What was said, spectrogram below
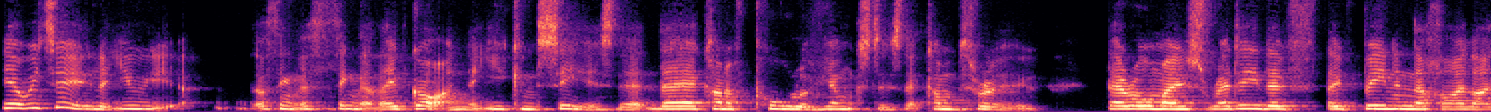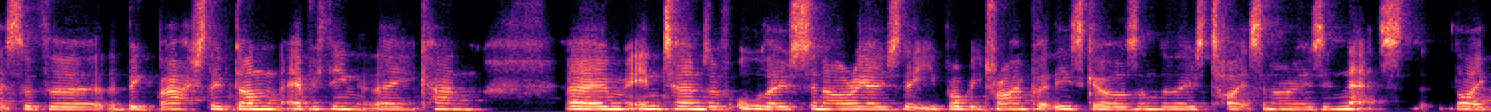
Yeah, we do. Like you, I think the thing that they've got and that you can see is that their kind of pool of youngsters that come through, they're almost ready. They've they've been in the highlights of the the Big Bash. They've done everything that they can um, in terms of all those scenarios that you probably try and put these girls under those tight scenarios in nets. Like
